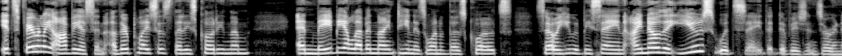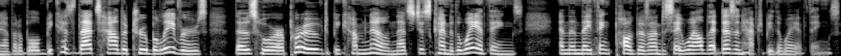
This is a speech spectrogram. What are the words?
It's fairly obvious in other places that he's quoting them, and maybe 1119 is one of those quotes. So he would be saying, I know that you would say that divisions are inevitable because that's how the true believers, those who are approved, become known. That's just kind of the way of things. And then they think Paul goes on to say, well, that doesn't have to be the way of things.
